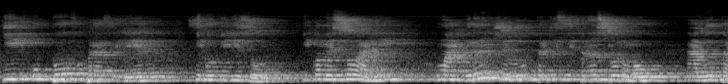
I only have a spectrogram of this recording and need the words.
que o povo brasileiro se mobilizou. E começou ali uma grande luta que se transformou na luta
